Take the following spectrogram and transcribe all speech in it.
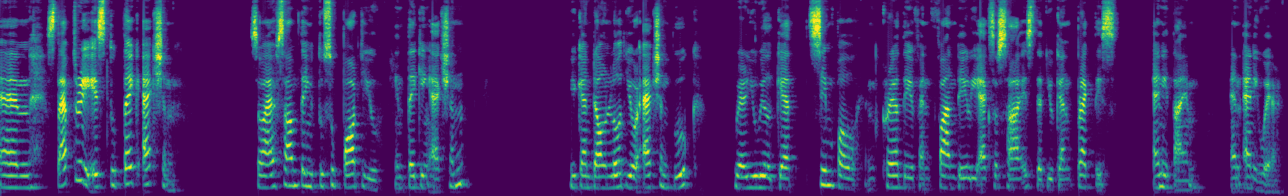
And step three is to take action. So I have something to support you in taking action. You can download your action book where you will get simple and creative and fun daily exercise that you can practice anytime and anywhere.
